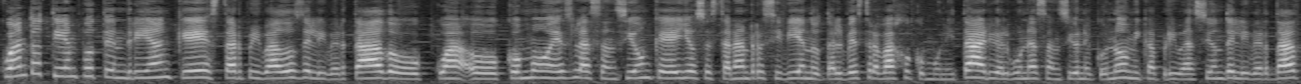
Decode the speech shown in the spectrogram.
¿Cuánto tiempo tendrían que estar privados de libertad o, o, cómo es la sanción que ellos estarán recibiendo? Tal vez trabajo comunitario, alguna sanción económica, privación de libertad.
